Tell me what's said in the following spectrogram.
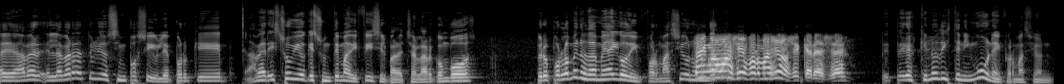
eh, a ver, la verdad, Tulio, es imposible porque, a ver, es obvio que es un tema difícil para charlar con vos, pero por lo menos dame algo de información. un Tengo da- más información si querés, ¿eh? Pe- Pero es que no diste ninguna información.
